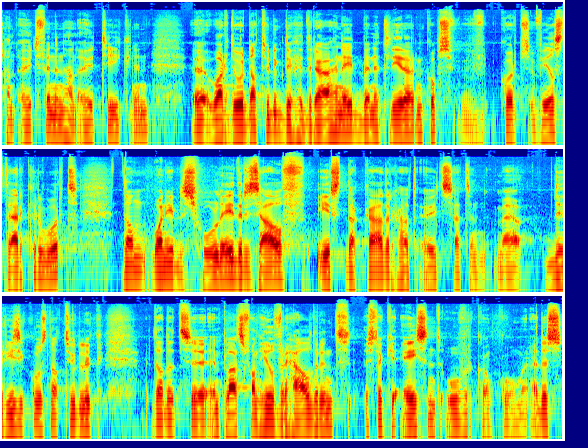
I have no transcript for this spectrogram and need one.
gaan uitvinden, gaan uittekenen, uh, waardoor natuurlijk de gedragenheid binnen het lerarenkorps veel sterker wordt dan wanneer de schoolleider zelf eerst dat kader gaat uitzetten. Maar de risico's natuurlijk dat het uh, in plaats van heel verhelderend een stukje eisend over kan komen. Hè. Dus,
